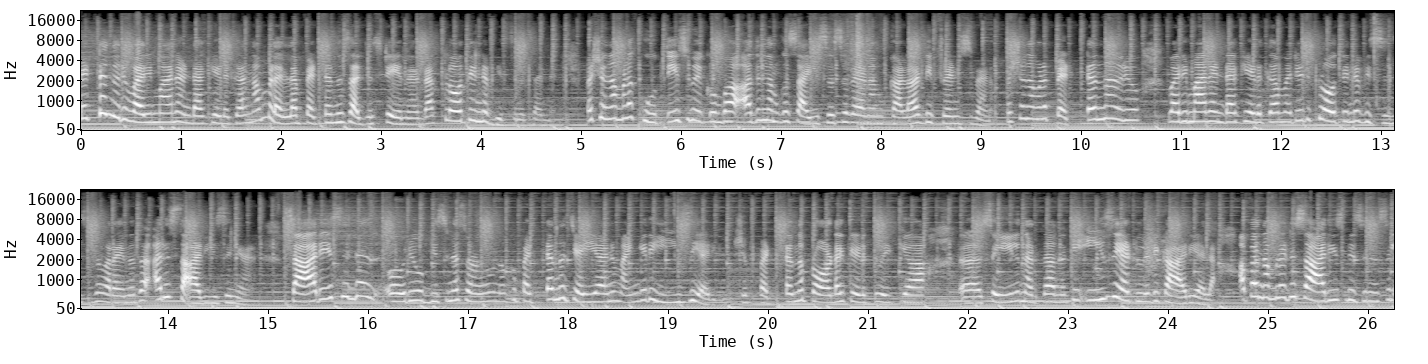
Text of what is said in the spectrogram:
പെട്ടെന്നൊരു വരുമാനം ഉണ്ടാക്കിയെടുക്കാൻ നമ്മളെല്ലാം പെട്ടെന്ന് സജസ്റ്റ് ചെയ്യുന്നത് ക്ലോത്തിന്റെ ബിസിനസ് തന്നെ. പക്ഷെ നമ്മൾ കുർത്തീസ് വെക്കുമ്പോൾ അതിൽ നമുക്ക് സൈസസ് വേണം കളർ ഡിഫറൻസ് വേണം. പക്ഷെ നമ്മൾ പെട്ടെന്ന് ഒരു വരുമാനം ഉണ്ടാക്കിയെടുക്കാൻ പറ്റിയ ഒരു ക്ലോത്തിന്റെ ബിസിനസ് എന്ന് പറയുന്നത് അത് സാരീസിനെയാണ് സാരീസിന്റെ ഒരു ബിസിനസ് തുടങ്ങുമ്പോൾ നമുക്ക് പെട്ടെന്ന് ചെയ്യാനും ഭയങ്കര ഈസി ആയിരിക്കും. പക്ഷെ പെട്ടെന്ന് പ്രോഡക്റ്റ് എടുത്ത് വെക്കുക സെയിൽ നടത്തുക എന്നൊക്കെ ഈസി ആയിട്ടുള്ളൊരു കാര്യമല്ല. അപ്പം നമ്മളൊരു സാരീസ് ബിസിനസ്സിൽ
